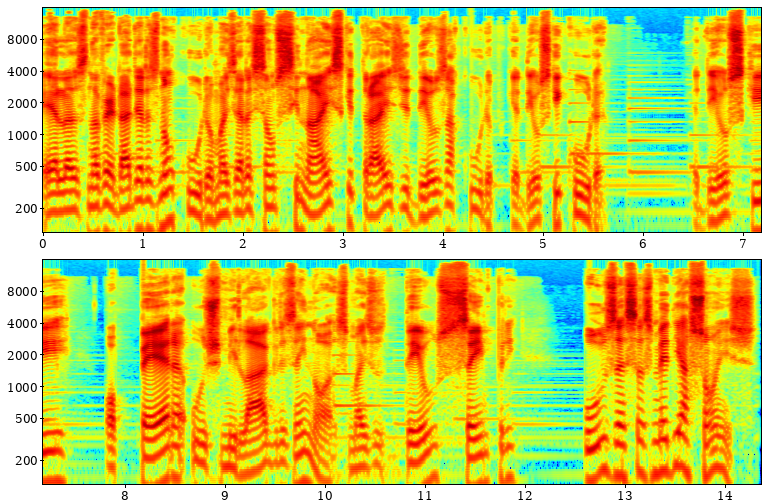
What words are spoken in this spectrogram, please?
elas na verdade elas não curam, mas elas são sinais que traz de Deus a cura, porque é Deus que cura. É Deus que opera os milagres em nós, mas Deus sempre usa essas mediações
